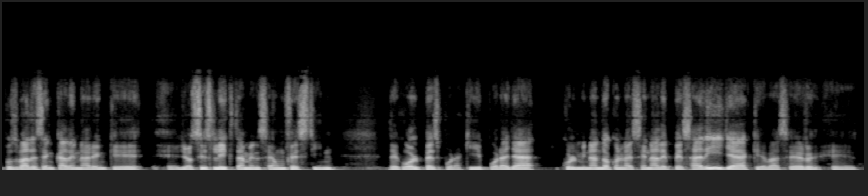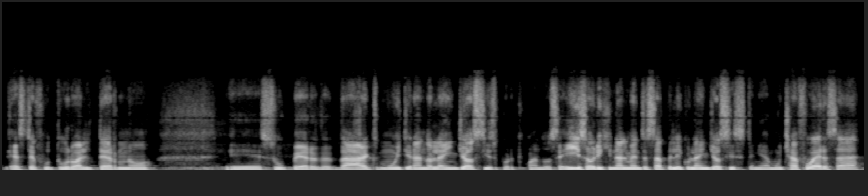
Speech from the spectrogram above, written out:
pues va a desencadenar en que eh, Justice League también sea un festín de golpes por aquí y por allá, culminando con la escena de pesadilla, que va a ser eh, este futuro alterno eh, super dark, muy tirando la Injustice, porque cuando se hizo originalmente esta película, Injustice tenía mucha fuerza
